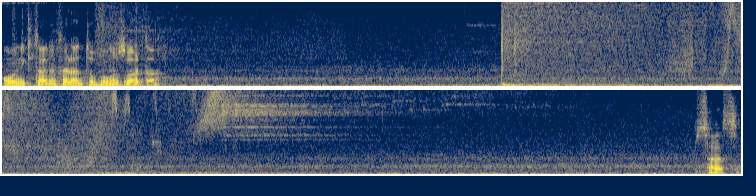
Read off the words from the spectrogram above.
On iki tane falan topumuz var daha. Sensin.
